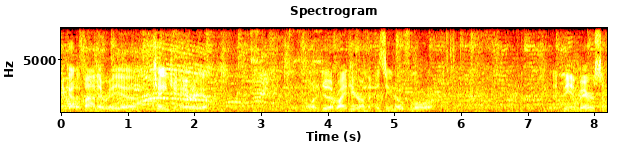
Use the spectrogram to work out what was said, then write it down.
I gotta find a, uh, changing area. Want to do it right here on the casino floor. It'd be embarrassing.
